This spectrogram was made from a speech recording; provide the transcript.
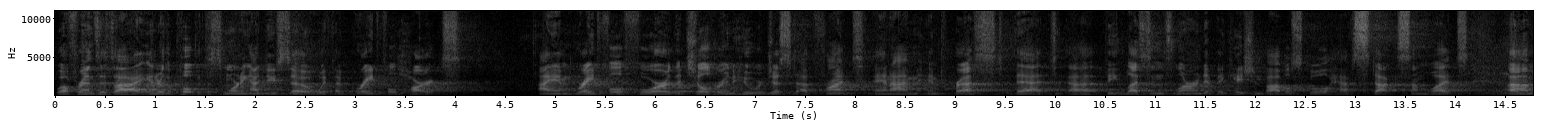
Well, friends, as I enter the pulpit this morning, I do so with a grateful heart. I am grateful for the children who were just up front, and I'm impressed that uh, the lessons learned at Vacation Bible School have stuck somewhat. Um,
